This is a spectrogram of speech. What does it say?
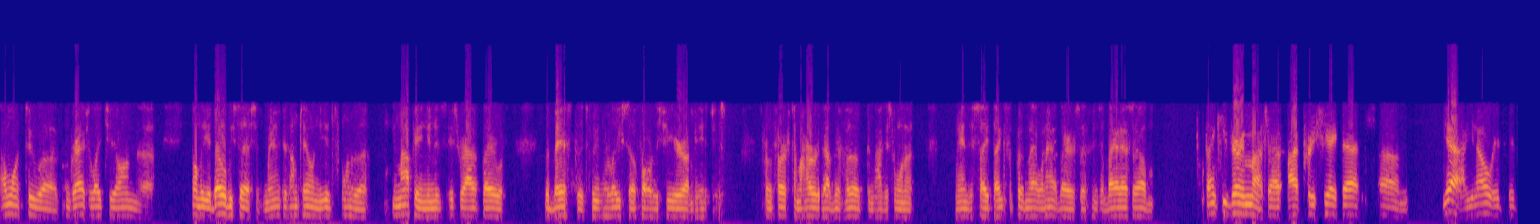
I want to uh, congratulate you on uh, on the Adobe sessions, man, because I'm telling you, it's one of the, in my opinion, it's it's right up there with the best that's been released so far this year. I mean, it's just from the first time I heard it, I've been hooked, and I just want to, man, just say thanks for putting that one out there. It's a it's a badass album. Thank you very much. I, I appreciate that. Um, yeah, you know, it, it's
